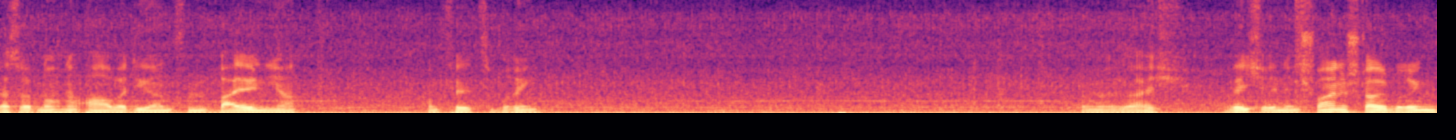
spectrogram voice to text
das wird noch eine Arbeit, die ganzen Ballen hier vom Feld zu bringen. Können wir gleich welche in den Schweinestall bringen.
